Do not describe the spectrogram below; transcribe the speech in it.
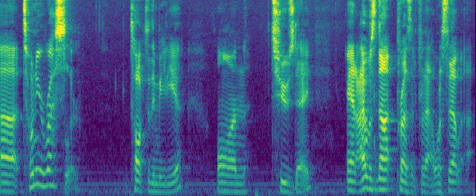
uh, Tony Ressler talked to the media on Tuesday, and I was not present for that. I want to say that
